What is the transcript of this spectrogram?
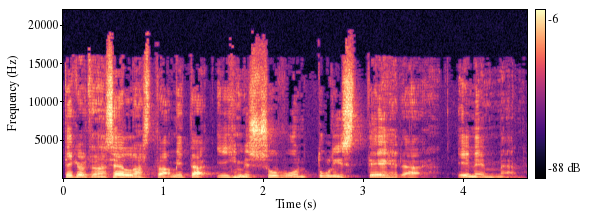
tekevät jotain sellaista, mitä ihmissuvun tulisi tehdä enemmän.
